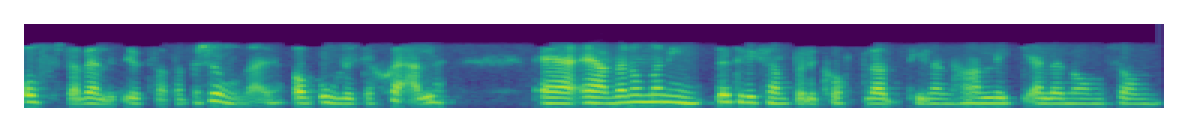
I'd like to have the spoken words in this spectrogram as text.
ofta väldigt utsatta personer av olika skäl. Eh, även om man inte till exempel är kopplad till en hallick eller någon som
